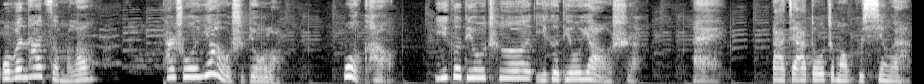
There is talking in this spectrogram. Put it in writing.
我问他怎么了，他说钥匙丢了。我靠，一个丢车，一个丢钥匙，哎，大家都这么不幸啊！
